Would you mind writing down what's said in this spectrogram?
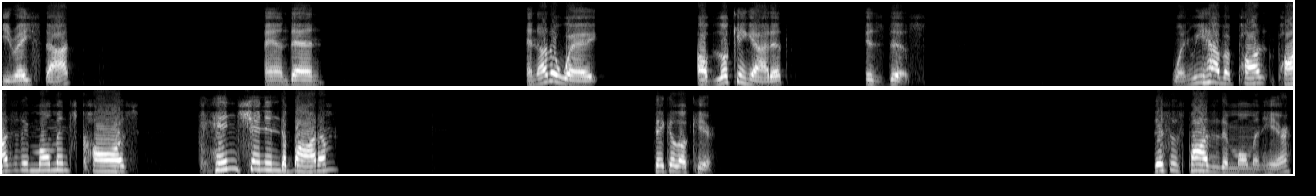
erase that. And then another way of looking at it is this. When we have a pos positive moments cause tension in the bottom, take a look here. This is positive moment here.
